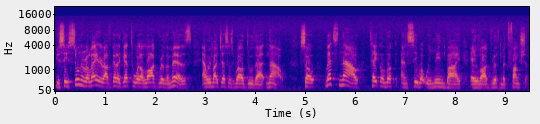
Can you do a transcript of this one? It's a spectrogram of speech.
You see, sooner or later, I've got to get to what a logarithm is, and we might just as well do that now. So let's now take a look and see what we mean by a logarithmic function.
